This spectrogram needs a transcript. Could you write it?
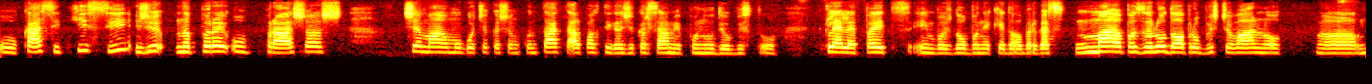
v kasi, ki si, že naprej vprašaš, če imajo mogoče kakšen kontakt, ali pa ti ga že kar sami ponudijo, v bistvu, klele pejc in boš dobo nekaj dobrega. Imajo pa zelo dobro obveščevalno uh,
